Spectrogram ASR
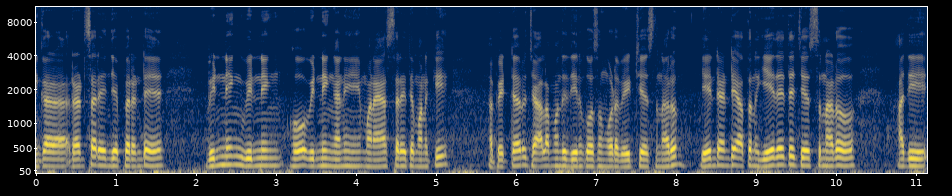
ఇంకా రెడ్ సార్ ఏం చెప్పారంటే విన్నింగ్ విన్నింగ్ హో విన్నింగ్ అని మన యాస్ సార్ అయితే మనకి పెట్టారు. చాలామంది దీనికోసం కూడా వెయిట్ చేస్తున్నారు. ఏంటంటే అతను ఏదైతే చేస్తున్నాడో అది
